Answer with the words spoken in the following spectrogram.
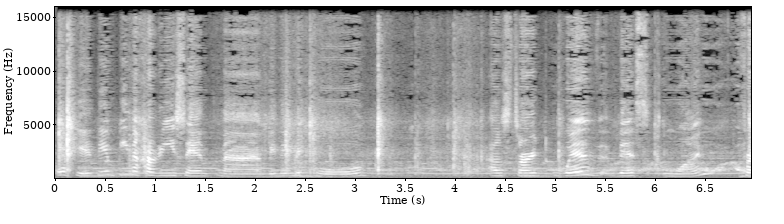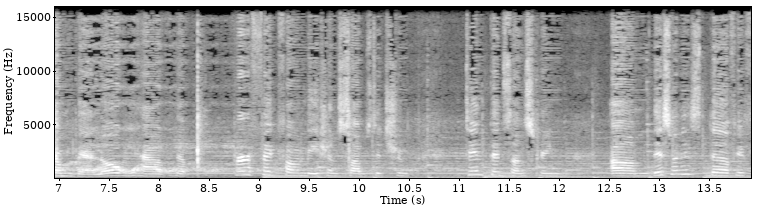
Okay, ito yung pinaka-recent na binili ko. I'll start with this one from Bello. We have the Perfect Foundation Substitute Tinted Sunscreen. Um, this one is the 50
